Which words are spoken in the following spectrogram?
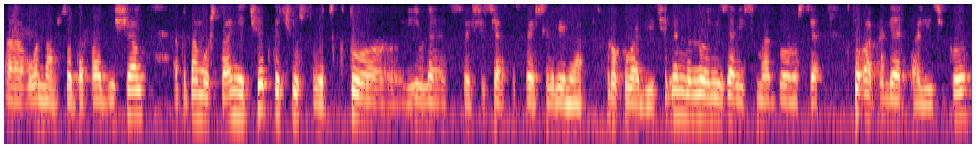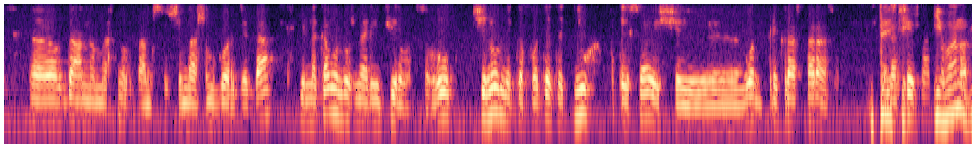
А, он нам что-то пообещал, а потому что они четко чувствуют, кто является сейчас в настоящее время руководителем, но независимо от должности, кто определяет политику э, в данном, ну, в данном случае в нашем городе, да, и на кого нужно ориентироваться. У чиновников вот этот нюх потрясающий, э, он прекрасно развит. То есть Иван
